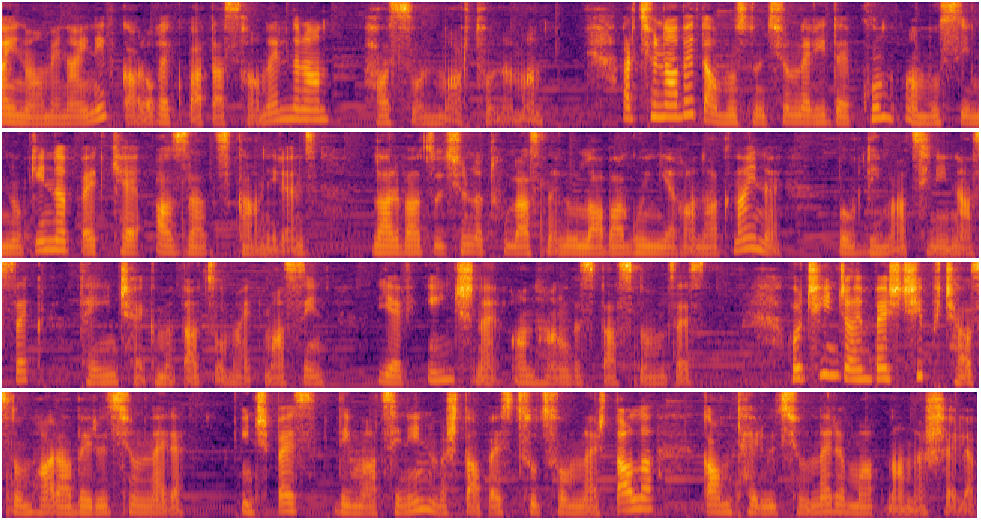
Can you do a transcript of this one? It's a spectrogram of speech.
Այնուամենայնիվ կարող եք պատասխանել նրան հասուն մարդու նման։ Արդյունավետ ամուսնությունների դեպքում ամուսինն ու կինը պետք է ազատ զգան իրենց։ Լարվածությունը թուլացնելու լավագույն եղանակն այն է, որ դիմացինին ասեք, թե ինչ եք մտածում այդ մասին եւ ինչն է անհանգստացնում ձեզ։ Ոչինչ այնպես չի փչացնում հարաբերությունները, ինչպես դիմացինին մշտապես ցուցումներ տալը կամ թերությունները մատնանշելը։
